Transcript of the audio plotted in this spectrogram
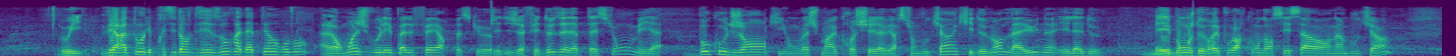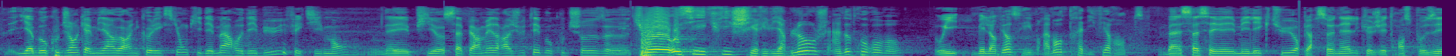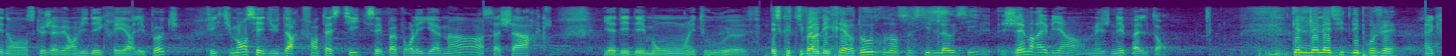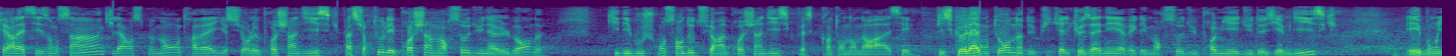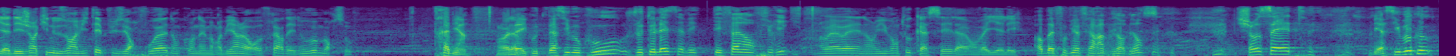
Oui, Verra-t-on les précédentes saisons adaptées en roman? Alors moi je voulais pas le faire parce que j'ai déjà fait deux adaptations, mais il y a beaucoup de gens qui ont vachement accroché la version bouquin qui demandent la une et la deux. Mais bon, je devrais pouvoir condenser ça en un bouquin. Il y a beaucoup de gens qui aiment bien avoir une collection qui démarre au début, effectivement. Et puis, euh, ça permet de rajouter beaucoup de choses. euh. Tu as aussi écrit chez Rivière Blanche un autre roman, Oui, mais l'ambiance est vraiment très différente. Ben ça, c'est mes lectures personnelles que j'ai transposées dans ce que j'avais envie d'écrire à l'époque. Effectivement, c'est du dark fantastique, c'est pas pour les gamins, ça charcle, il y a des démons et tout. euh. Est-ce que tu vas en écrire d'autres dans ce style-là aussi? J'aimerais bien, mais je n'ai pas le temps. Quelle est la suite des projets? Écrire la saison 5. Là, en ce moment, on travaille sur le prochain disque, enfin surtout les prochains morceaux du Naël Band, qui déboucheront sans doute sur un prochain disque, parce que quand on en aura assez. Puisque là, on tourne depuis quelques années avec les morceaux du premier et du deuxième disque. Et bon, il y a des gens qui nous ont invités plusieurs fois, donc on aimerait bien leur offrir des nouveaux morceaux. Très bien. Voilà. Bah écoute, merci beaucoup. Je te laisse avec tes fans en furie. Ouais, ouais, non, ils vont tout casser là, on va y aller. Oh bah faut bien faire un peu d'ambiance. Chaussettes Merci beaucoup.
